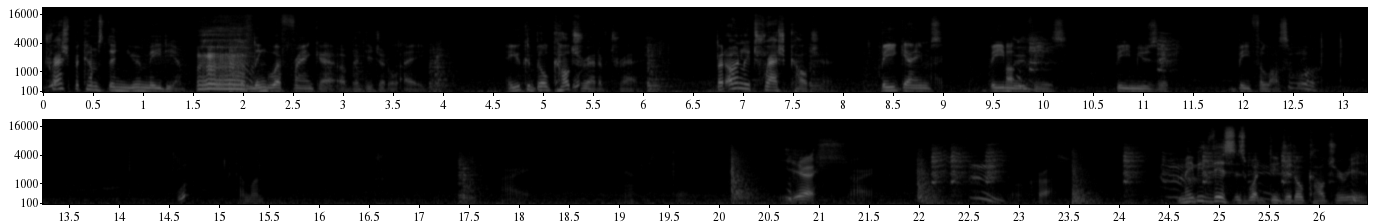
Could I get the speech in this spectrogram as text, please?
trash becomes the new medium, the lingua franca of the digital age. And you can build culture out of trash. But only trash culture. B games, B ah. movies, B music, B philosophy. Come on. Alright. Now just go. Yes! Alright. Go across. Maybe this is what digital culture is.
